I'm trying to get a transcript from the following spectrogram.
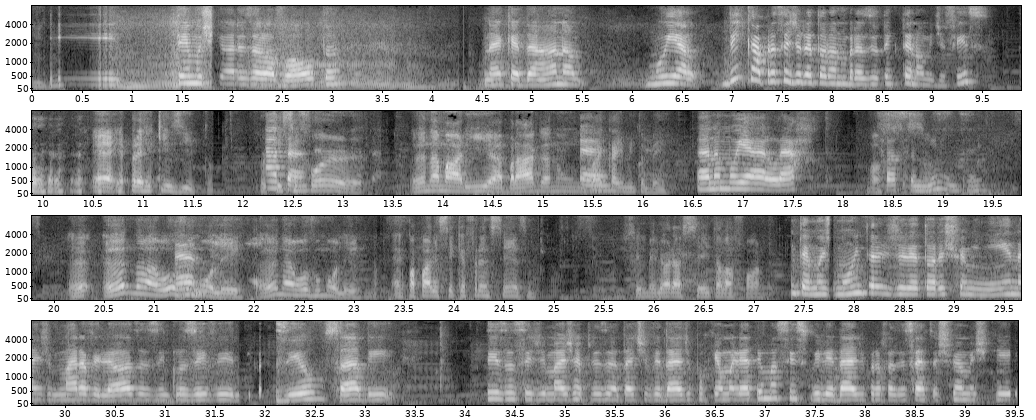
Uhum. E temos Que Horas Ela Volta né, que é da Ana Muiel. Vem cá, para ser diretora no Brasil tem que ter nome difícil? É, é pré-requisito. Porque ah, tá. se for Ana Maria Braga, não é. vai cair muito bem. Ana Muielert. Faça mínimo, Ana Ovo. Molê. Ana Ovo Molê. É para parecer que é francesa. Ser melhor aceita lá fora. Temos muitas diretoras femininas maravilhosas, inclusive no Brasil, sabe? Precisa-se de mais representatividade, porque a mulher tem uma sensibilidade para fazer certos filmes que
